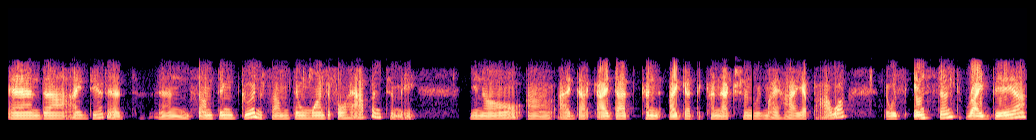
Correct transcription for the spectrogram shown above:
And uh, I did it. And something good, something wonderful happened to me. You know, uh, I got, I got, con- I got the connection with my higher power. It was instant, right there,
